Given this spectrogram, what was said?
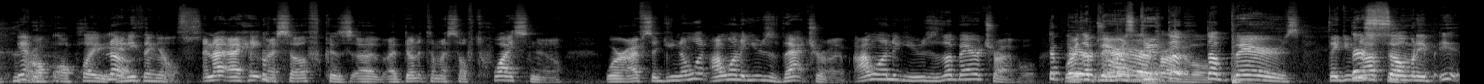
Yeah. I'll, I'll play No. anything else And I, I hate myself because uh, I've done it to myself twice now, where I've said, you know what, I want to use that tribe. I want to use the bear tribal. The where the bear bears tribal. do Tribal. the, the bears. They do nothing. there's nothing. so many e,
